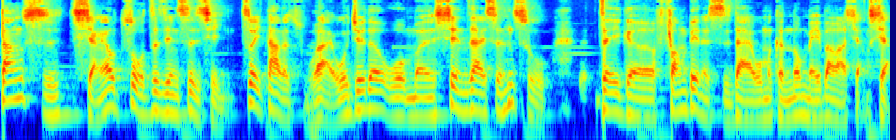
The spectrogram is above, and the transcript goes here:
当时想要做这件事情最大的阻碍，我觉得我们现在身处这个方便的时代，我们可能都没办法想象。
